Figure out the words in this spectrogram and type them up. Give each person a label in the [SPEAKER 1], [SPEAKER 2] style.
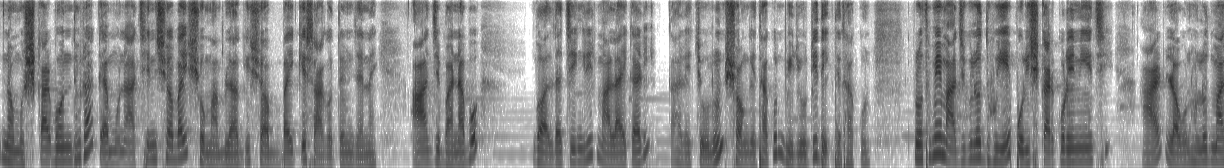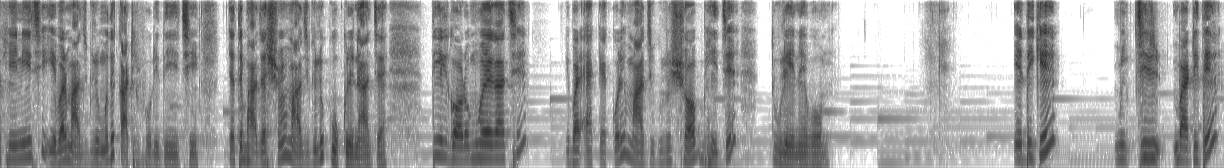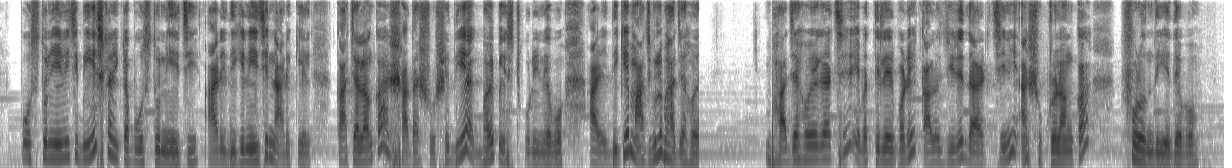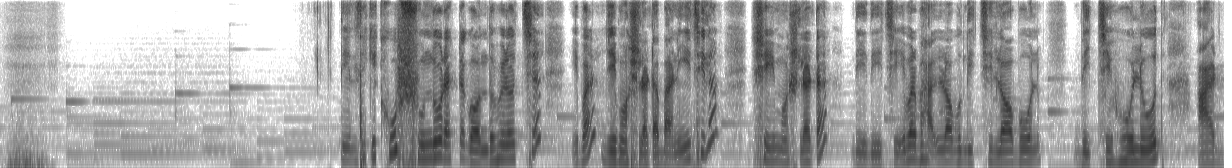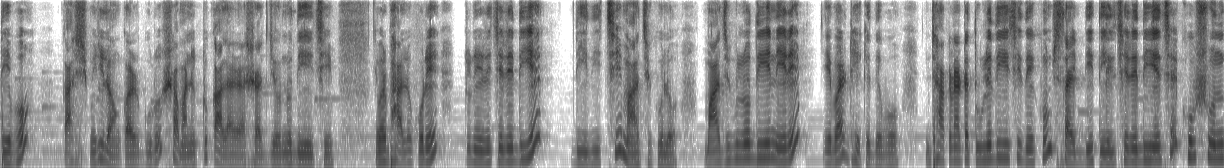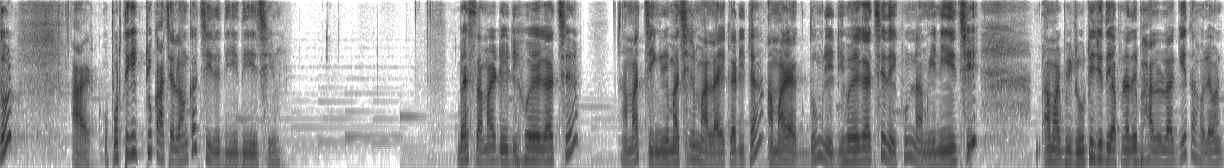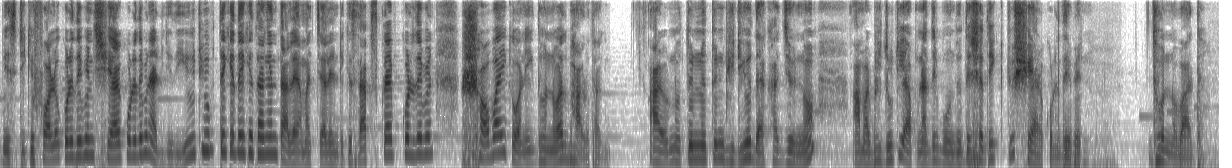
[SPEAKER 1] নমস্কার বন্ধুরা, কেমন আছেন সবাই? সোমা ব্লগে সবাইকে স্বাগতম জানাই। আজ বানাবো গলদা চিংড়ির মালাইকারি। তাহলে চলুন সঙ্গে থাকুন, ভিডিওটি দেখতে থাকুন। প্রথমে মাছগুলো ধুয়ে পরিষ্কার করে নিয়েছি, আর লবণ হলুদ মাখিয়ে নিয়েছি। এবার মাছগুলোর মধ্যে কাঠি ভরে দিয়েছি, যাতে ভাজার সময় মাছগুলো কুকড়ে না যায়। তেল গরম হয়ে গেছে, এবার এক এক করে মাছগুলো সব ভেজে তুলে নেব। এদিকে মিক্সির বাটিতে পোস্ত নিয়ে নিয়েছি, বেশ খানিকটা পোস্ত নিয়েছি। আর এদিকে নিয়েছি নারকেল, কাঁচা লঙ্কা আর সাদা সর্ষে দিয়ে একভাবে পেস্ট করে নেব। আর এদিকে মাছগুলো ভাজা হয়ে ভাজা হয়ে গেছে। এবার তেলের পরে কালো জিরে, দারচিনি আর শুকনো লঙ্কা ফোড়ন দিয়ে দেব। তেল থেকে খুব সুন্দর একটা গন্ধ বেরোচ্ছে। এবার যে মশলাটা বানিয়েছিলাম, সেই মশলাটা দিয়ে দিয়েছি। এবার ভালো লবণ দিচ্ছি লবণ, দিচ্ছি হলুদ আর দেব কাশ্মীরি লঙ্কার গুঁড়ো, সামান্য একটু কালার আসার জন্য দিয়েছি। এবার ভালো করে একটু নেড়ে চেড়ে দিয়ে দিয়ে দিচ্ছি মাছগুলো। মাছগুলো দিয়ে নেড়ে এবার ঢেকে দেব। ঢাকনাটা তুলে দিয়েছি, দেখুন, সাইড দিয়ে তেল ছেড়ে দিয়েছে, খুব সুন্দর। আর ওপর থেকে একটু কাঁচা লঙ্কা চিড়ে দিয়ে দিয়েছি। ব্যাস, আমার রেডি হয়ে গেছে। আমার চিংড়ি মাছের মালাইকারিটা আমার একদম রেডি হয়ে গেছে। দেখুন, নামিয়ে নিয়েছি। আমার ভিডিওটি যদি আপনাদের ভালো লাগে, তাহলে আমার পেজটিকে ফলো করে দেবেন শেয়ার করে দেবেন, আর যদি ইউটিউব থেকে দেখে থাকেন, তাহলে আমার চ্যানেলটিকে সাবস্ক্রাইব করে দেবেন। সবাইকে অনেক ধন্যবাদ, ভালো থাকবে আরও নতুন নতুন ভিডিও দেখার জন্য আমার ভিডিওটি আপনাদের বন্ধুদের সাথে একটু শেয়ার করে দেবেন। ধন্যবাদ।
